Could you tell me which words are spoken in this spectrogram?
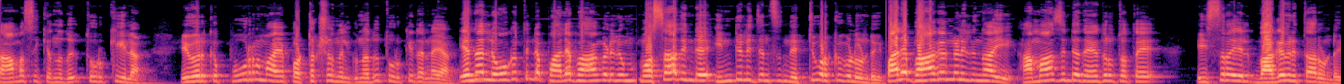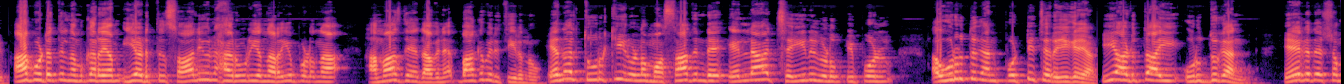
താമസിക്കുന്നത് തുർക്കിയിലാണ്. ഇവർക്ക് പൂർണമായ പ്രൊട്ടക്ഷൻ നൽകുന്നത് തുർക്കി തന്നെയാണ്. എന്നാൽ ലോകത്തിന്റെ പല ഭാഗങ്ങളിലും മൊസാദിന്റെ ഇന്റലിജൻസ് നെറ്റ്വർക്കുകളുണ്ട്. പല ഭാഗങ്ങളിൽ നിന്നായി ഹമാസിന്റെ നേതൃത്വത്തെ ഇസ്രയേൽ വകവരുത്താറുണ്ട്. ആ കൂട്ടത്തിൽ നമുക്കറിയാം ഈ അടുത്ത് സാലിയുൽ ഹറൂറി എന്നറിയപ്പെടുന്ന ഹമാസ് നേതാവിനെ വകവരുത്തിയിരുന്നു എന്നാൽ തുർക്കിയിലുള്ള മൊസാദിന്റെ എല്ലാ ചെയിനുകളും ഇപ്പോൾ ഉറുദുഖാൻ പൊട്ടിച്ചെറിയുകയാണ്. ഈ അടുത്തായി ഉറുദുഖാൻ ഏകദേശം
